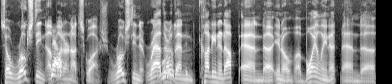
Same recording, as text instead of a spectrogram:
So roasting a now, butternut squash, roasting it rather than cutting it up and uh, you know uh, boiling it and uh,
